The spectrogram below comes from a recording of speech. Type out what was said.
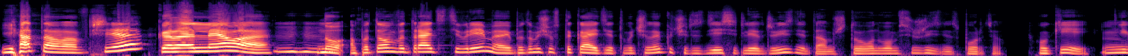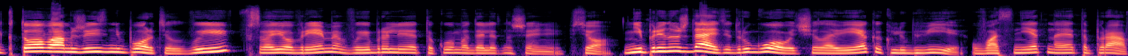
Я-то вообще королева. Мгм. Ну, а потом вы тратите время, и потом еще втыкаете этому человеку через 10 лет жизни, там, что он вам всю жизнь испортил. Окей. Никто вам жизнь не портил. Вы в свое время выбрали такую модель отношений. Все. Не принуждайте другого человека к любви. У вас нет на это прав.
